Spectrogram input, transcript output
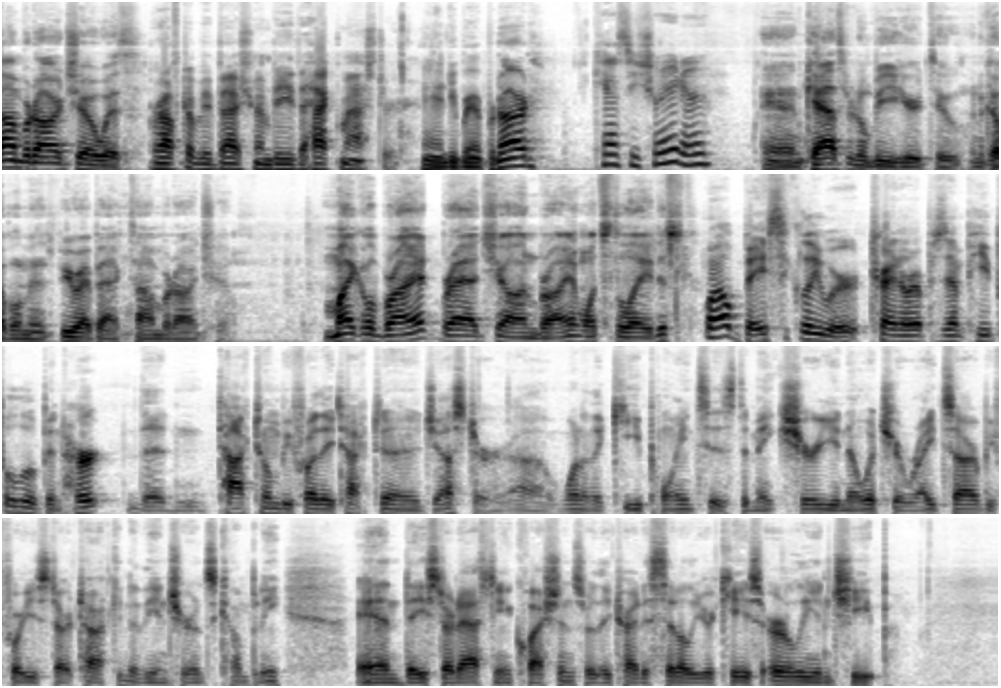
Tom Barnard Show with Ralph W. Basham, MD, the Hackmaster. Andy Brandt Barnard. Cassie Schrader. And Catherine will be here too in a couple of minutes. Be right back. Tom Barnard Show. Michael Bryant, Brad Sean Bryant. What's the latest? Well, basically, we're trying to represent people who have been hurt, then talk to them before they talk to an adjuster. Uh, one of the key points is to make sure you know what your rights are before you start talking to the insurance company and they start asking you questions or they try to settle your case early and cheap.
